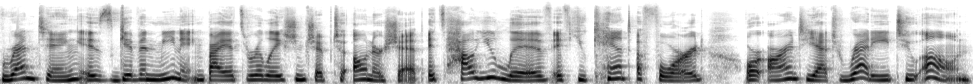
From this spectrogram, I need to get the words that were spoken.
Renting is given meaning by its relationship to ownership. It's how you live if you can't afford or aren't yet ready to own.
